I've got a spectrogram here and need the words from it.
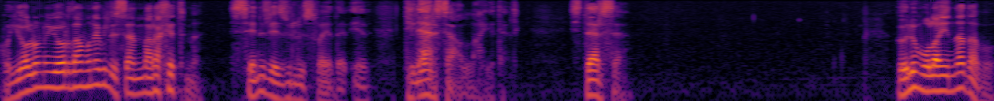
O yolunu yordamını bilirsen merak etme. Seni rezil rüsva eder. Ev. Dilerse Allah yeter. İsterse. Ölüm olayında da bu.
